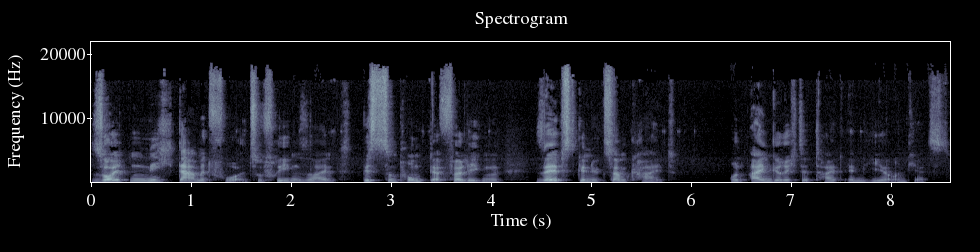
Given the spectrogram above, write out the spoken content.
sollten nicht damit zufrieden sein, bis zum Punkt der völligen Selbstgenügsamkeit und Eingerichtetheit im Hier und Jetzt.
